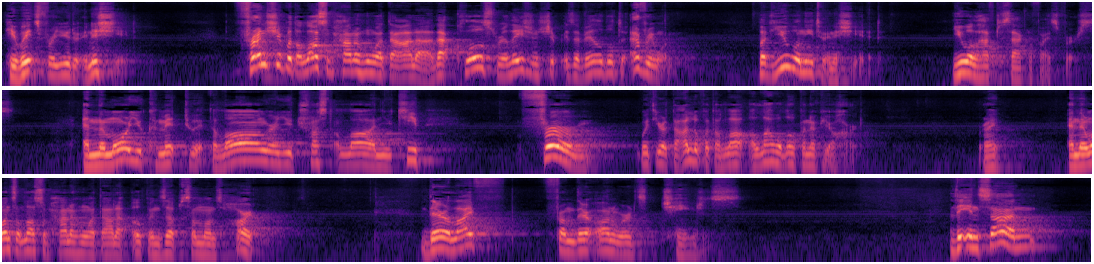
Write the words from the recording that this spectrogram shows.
He waits for you to initiate. Friendship with Allah subhanahu wa ta'ala, that close relationship is available to everyone. But you will need to initiate it. You will have to sacrifice first. And the more you commit to it, the longer you trust Allah and you keep firm with your ta'alluq with Allah, Allah will open up your heart. Right? And then once Allah subhanahu wa ta'ala opens up someone's heart, their life from there onwards changes. The insan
